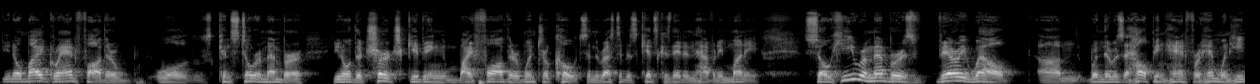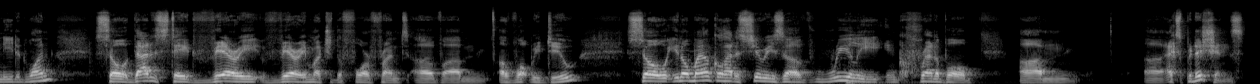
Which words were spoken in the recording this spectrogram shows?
You know, my grandfather will can still remember, you know, the church giving my father winter coats and the rest of his kids because they didn't have any money. So he remembers very well um, when there was a helping hand for him when he needed one. So that has stayed very, very much at the forefront of um, of what we do. So you know, my uncle had a series of really incredible um, uh, expeditions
